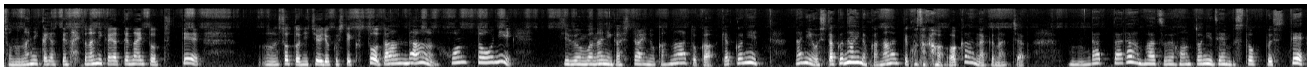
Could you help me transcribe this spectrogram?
その何かやってないと何かやってないとって言って、うん、外に注力していくとだんだん本当に自分は何がしたいのかなとか逆に何をしたくないのかなってことが分からなくなっちゃう。だったらまず本当に全部ストップして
